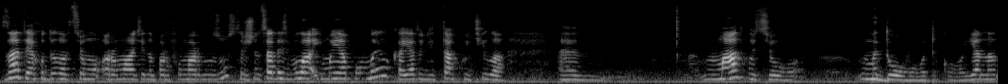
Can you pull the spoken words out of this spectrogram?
Знаєте, я ходила в цьому ароматі на парфумерну зустріч. Ну, це десь була і моя помилка. Я тоді так хотіла ем, манго цього е, медового такого. Я на,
